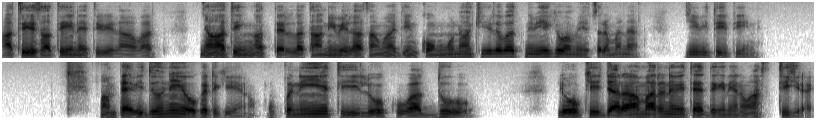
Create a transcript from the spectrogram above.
අතේ සතේ නැති වෙලාවත් ඥාතින් අත්ඇල්ලා තනි වෙලා සමාජයෙන් කොන් වුණා කියලාවත් නෙමෙයි කිව්වා මේ ශ්‍රමණ ජීවිතේ තියෙන්නේ. මම පැවිදි වුණේ ඕකට කියනවා. උපනීයති ලෝකෝ අද්දෝ ලෝකේ ජරා මරණ වෙත ඇදගෙන යනවා අස්තිරයි.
